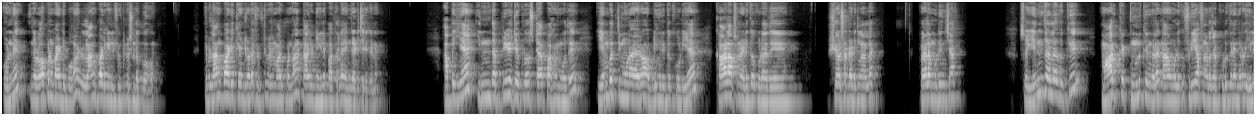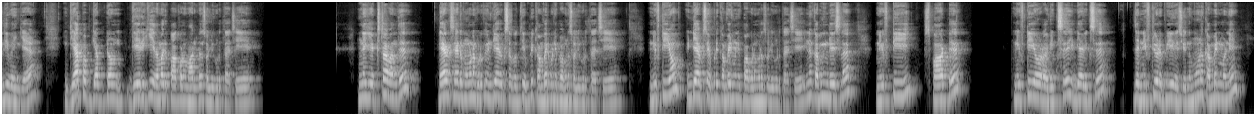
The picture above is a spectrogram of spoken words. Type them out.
ஒன்று இதோட ஓப்பன் பாயிண்ட்டு போகும். இல்லை long body candle fifty percent போகும். இப்போ லாங் பாடி கேண்டிலோட ஃபிஃப்டி பர்சன்ட் மார்க் பண்ணால் டார்கெட் நீங்களே பார்த்துடலாம் எங்கே அடிச்சிருக்குன்னு. அப்போ ஏன் இந்த ப்ரீவியஸ் டே க்ளோஸ் டேப் ஆகும்போது எண்பத்தி மூணாயிரம் அப்படிங்கிற இருக்கக்கூடிய கால் ஆப்ஷன் எடுக்கக்கூடாது? ஷியோர் ஷாட் எடுக்கலாம்ல? வேலை முடிஞ்சா? ஸோ எந்த அளவுக்கு மார்க்கெட் நுணுக்கங்களை நான் உங்களுக்கு ஃப்ரீ ஆஃப் நாலேஜாக கொடுக்குறேங்கிறத எழுதி வைங்க. கேப் அப் கேப் டவுன் தேரிக்கு இதை மாதிரி பார்க்கணும். மார்க்கெட்டும் சொல்லி கொடுத்தாச்சு. இன்றைக்கி எக்ஸ்ட்ரா வந்து டேரக்ட் சைடு மூமெண்ட் கொடுக்கும். இந்தியா விக்ஸை பற்றி எப்படி கம்பேர் பண்ணி பார்க்கணும்னு சொல்லி கொடுத்தாச்சு. நிஃப்டியும் இந்தியா விக்ஸை எப்படி கம்பைன் பண்ணி பார்க்கணுங்கிறத சொல்லி கொடுத்தாச்சு. இன்னும் கம்மிங் டேஸில் நிஃப்டி ஸ்பாட்டு நிஃப்டியோட விக்ஸு இந்தியா விக்ஸு இது நிஃப்டியோட பி ரேஷியோ இந்த மூணு கம்பைன் பண்ணி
